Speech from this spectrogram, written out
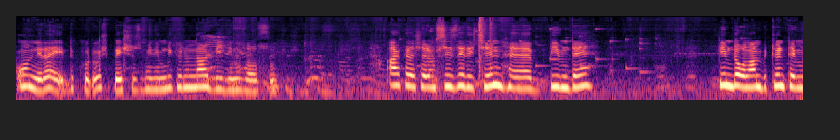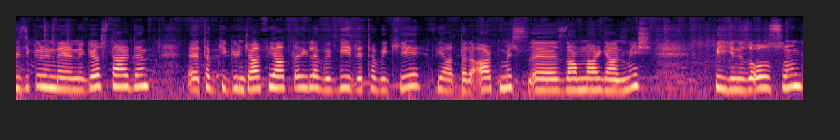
10 lira 50 kuruş. 500 milimlik ürünler bilginiz olsun. Arkadaşlarım sizler için e, BİM'de BİM'de olan bütün temizlik ürünlerini gösterdim. E, tabii ki güncel fiyatlarıyla ve bir de tabii ki fiyatları artmış, e, zamlar gelmiş. Bilginiz olsun.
